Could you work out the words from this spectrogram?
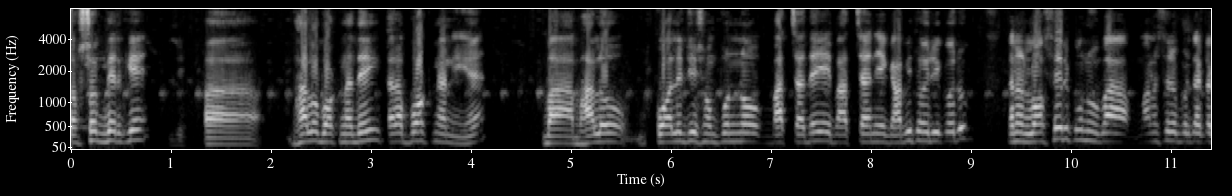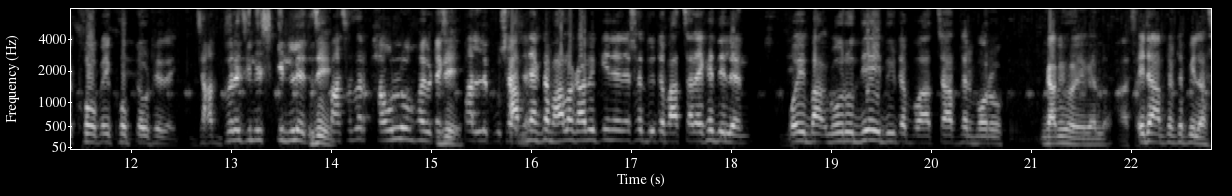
দর্শকদেরকে ভালো বকনা দেই তারা বকনা নিয়ে বা ভালো কোয়ালিটি সম্পূর্ণ বাচ্চা দেয় এই বাচ্চা নিয়ে গাভী তৈরি করুক যেন লসের কোনো বা মানুষের উপর একটা ক্ষোভ এই ক্ষোভটা উঠে যায়। জাত ধরে জিনিস কিনলে পাঁচ হাজার ফাউলও হয় ওটা পারলে পুষা আপনি একটা ভালো গাভী কিনে এসে দুইটা বাচ্চা রেখে দিলেন ওই গরু দিয়েই দুইটা বাচ্চা আপনার বড় গাভী হয়ে গেল। আচ্ছা। এটা আপনার একটা প্লাস।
